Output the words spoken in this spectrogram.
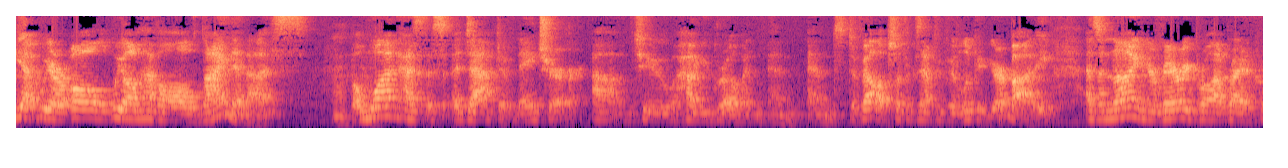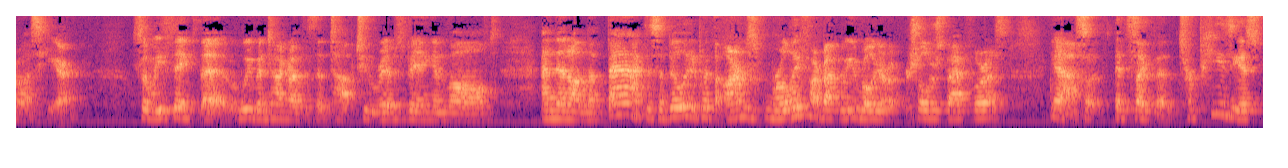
yet we are all we all have all nine in us, but one has this adaptive nature um, to how you grow and, and, and develop. So, for example, if you look at your body, as a nine, you're very broad right across here. So we think that we've been talking about this, the top two ribs being involved. And then on the back, this ability to put the arms really far back. Will you roll your shoulders back for us? Yeah, so it's like the trapezius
